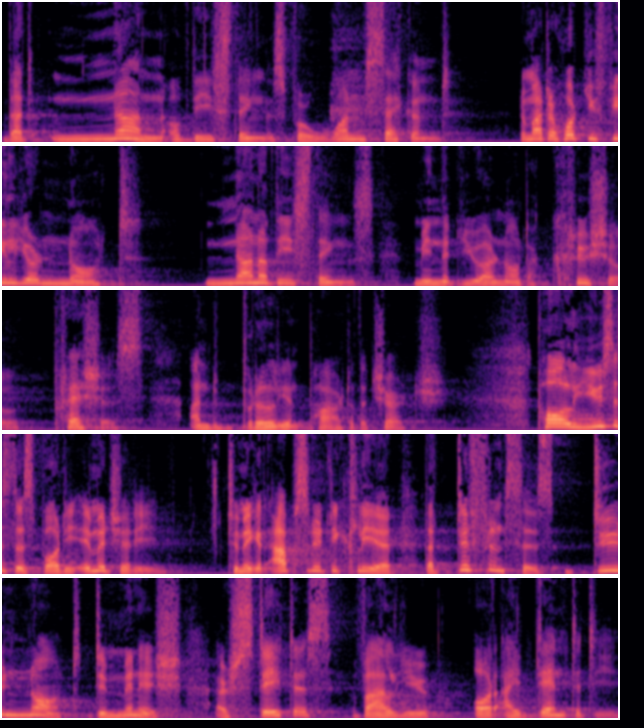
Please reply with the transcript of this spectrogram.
that none of these things, for one second, no matter what you feel you're not, None of these things mean that you are not a crucial, precious, and brilliant part of the church. Paul uses this body imagery to make it absolutely clear that differences do not diminish our status, value, or identity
